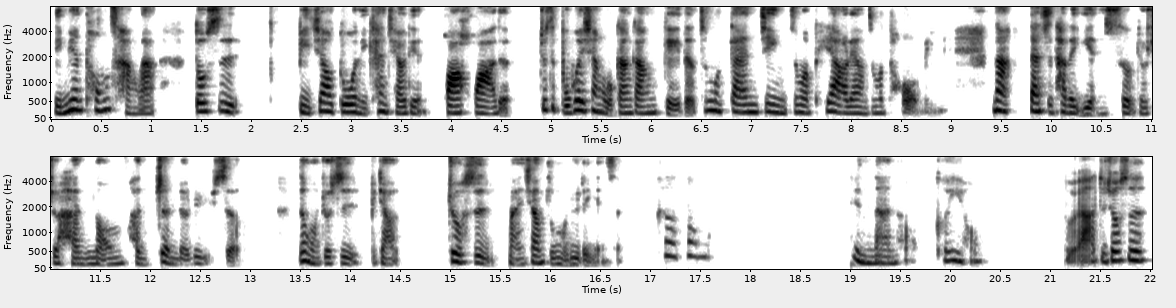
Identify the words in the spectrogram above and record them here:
里面通常啦都是比较多，你看起来有点花花的。就是不会像我刚刚给的这么干净、这么漂亮、这么透明。那但是它的颜色就是很浓、很正的绿色，那种就是比较，就是蛮像祖母绿的颜色。看得到吗？有点难哦，可以哦。对啊，这就是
